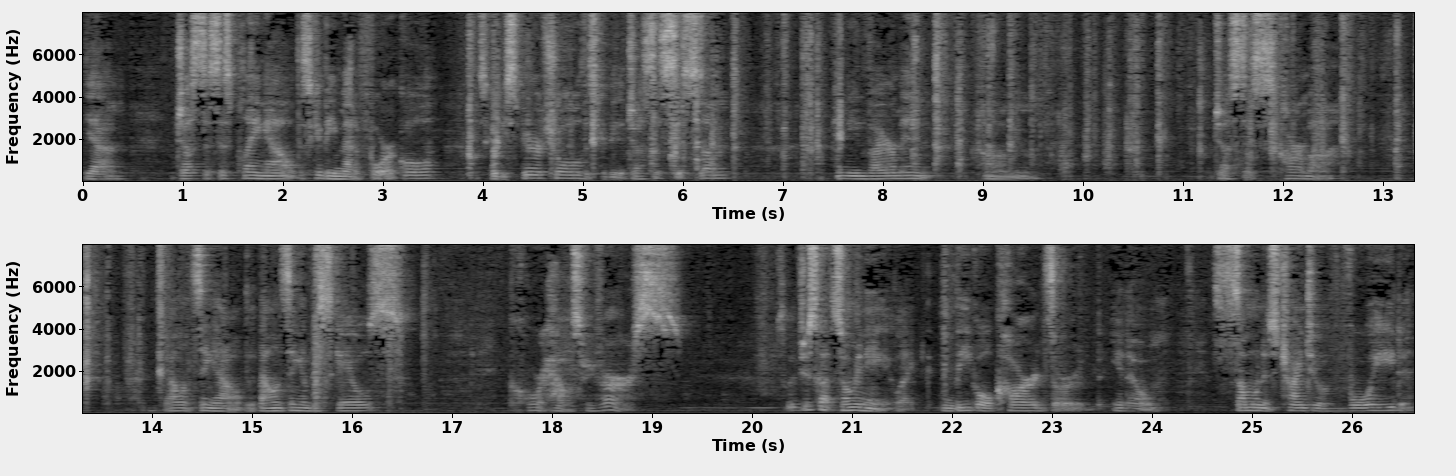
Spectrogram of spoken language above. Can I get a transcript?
yeah, justice is playing out. This could be metaphorical, this could be spiritual, this could be the justice system in the environment, um, justice, karma, balancing out, the balancing of the scales, courthouse reverse. So we've just got so many like legal cards or, you know, someone is trying to avoid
